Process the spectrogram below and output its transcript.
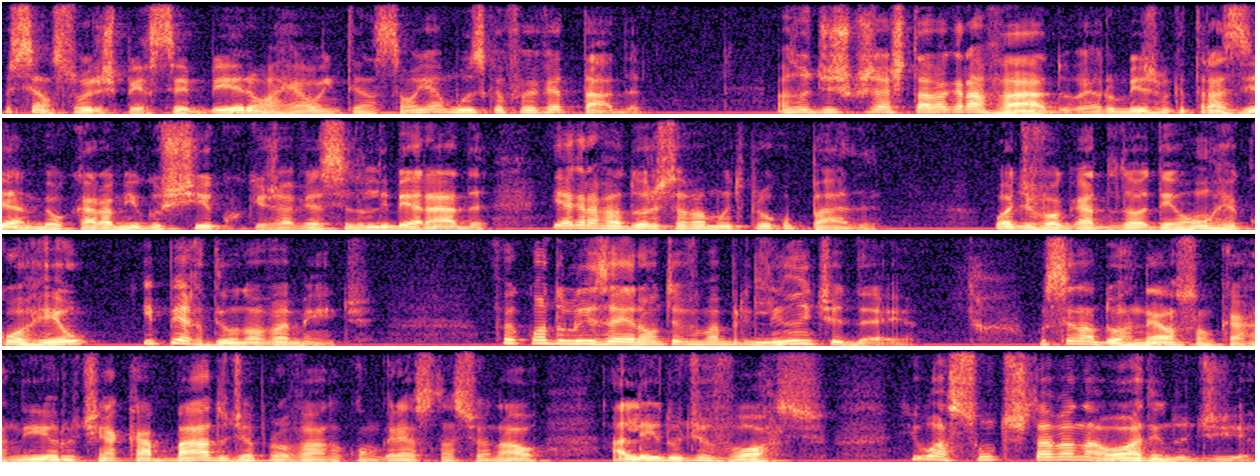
Os censores perceberam a real intenção e a música foi vetada mas o disco já estava gravado, era o mesmo que trazia meu caro amigo Chico, que já havia sido liberada, e a gravadora estava muito preocupada. O advogado da Odeon recorreu e perdeu novamente. Foi quando Luiz Airão teve uma brilhante ideia. O senador Nelson Carneiro tinha acabado de aprovar no Congresso Nacional a lei do divórcio, e o assunto estava na ordem do dia.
